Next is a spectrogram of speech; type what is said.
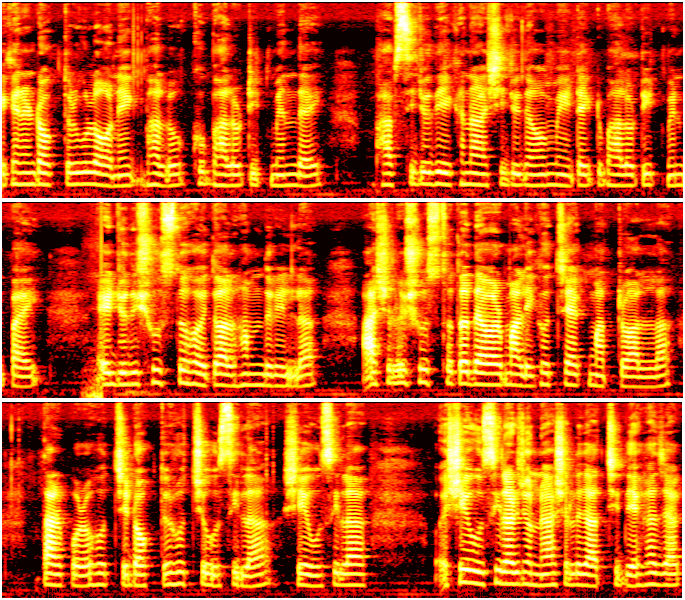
এখানে ডক্টরগুলো অনেক ভালো, খুব ভালো ট্রিটমেন্ট দেয়। ভাবছি যদি এখানে আসি, যদি আমার মেয়েটা একটু ভালো ট্রিটমেন্ট পাই এর যদি সুস্থ হয় তো আলহামদুলিল্লাহ। আসলে সুস্থতা দেওয়ার মালিক হচ্ছে একমাত্র আল্লাহ। তারপরে হচ্ছে ডক্টর হচ্ছে উসিলা। সে উসিলা, সে উসিলার জন্য আসলে যাচ্ছি, দেখা যাক।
